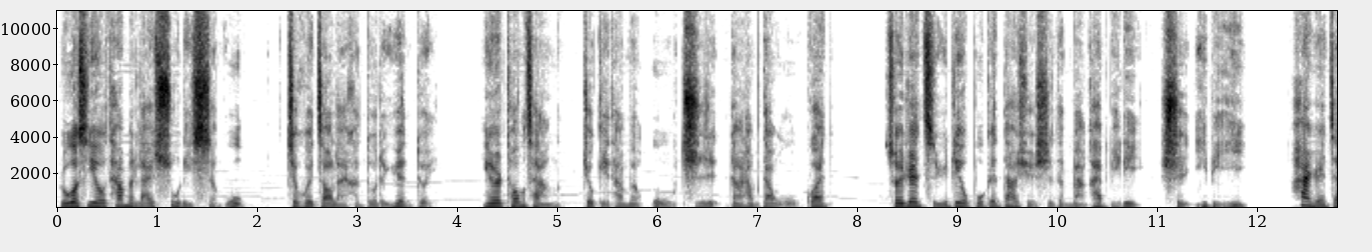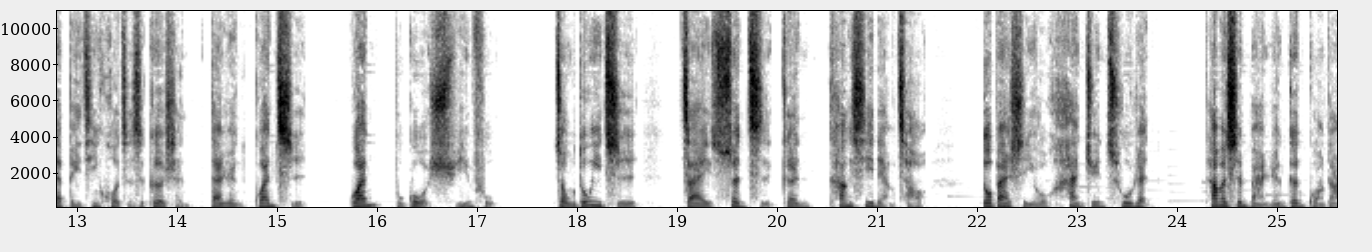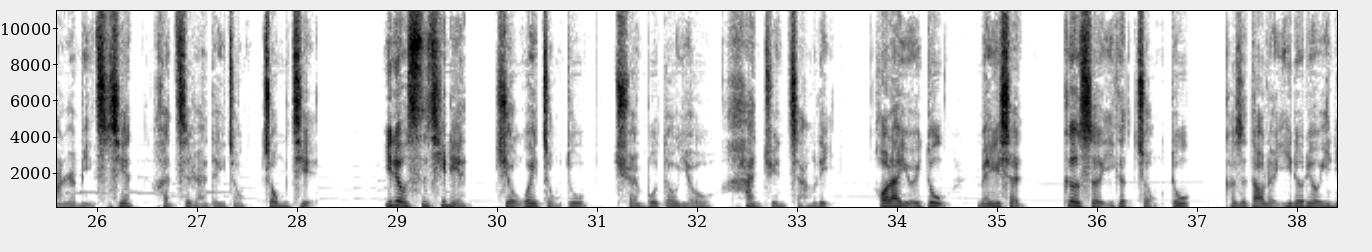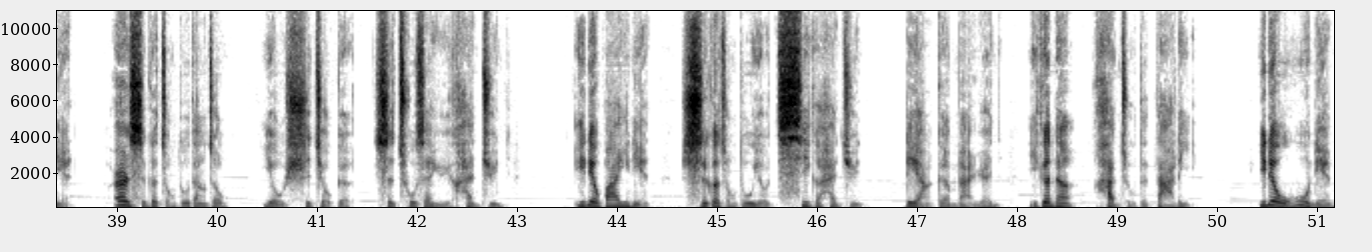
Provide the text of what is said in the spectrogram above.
如果是由他们来处理省务，就会招来很多的怨怼，因而通常。就给他们武职，让他们当武官，所以任职于六部跟大学士的满汉比例是一比一。汉人在北京或者是各省担任官职，官不过巡抚。总督一职在顺治跟康熙两朝多半是由汉军出任，他们是满人跟广大人民之间很自然的一种中介。一六四七年，九位总督全部都由汉军掌理，后来有一度。每一省各设一个总督，可是到了一六六一年，二十个总督当中有十九个是出身于汉军。一六八一年，十个总督有七个汉军，两个满人，一个呢汉族的大吏。一六五五年，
